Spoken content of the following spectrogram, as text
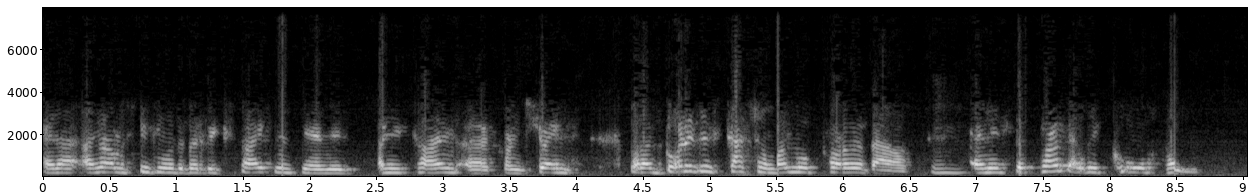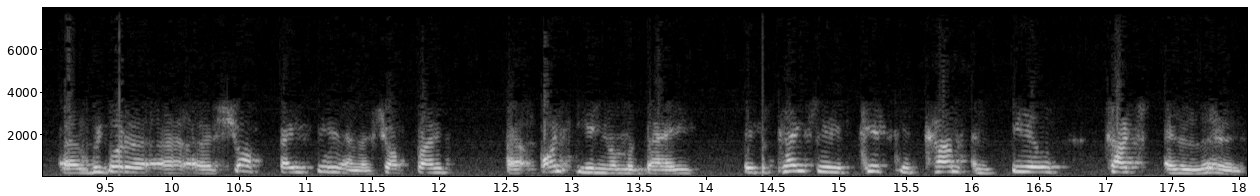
And I, I know I'm speaking with a bit of excitement here, and there's only time uh, constraints. But I've got to just touch on one more product about, and it's the product that we call Home. Uh, we got a, a, a shop facing and a shop front uh, on the Bay. It's a place where kids can come and feel, touch, and learn.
